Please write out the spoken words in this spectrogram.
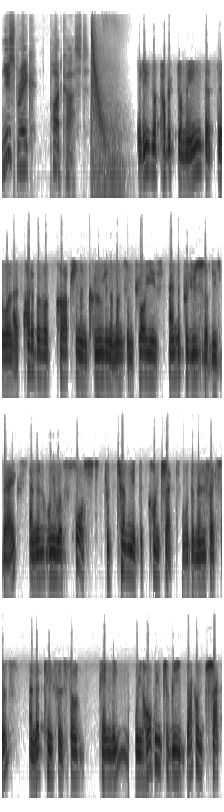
Newsbreak podcast. It is in the public domain that there was quite a bit of corruption and collusion amongst employees and the producers of these bags. And then we were forced to terminate the contract with the manufacturers. And that case is still pending. We're hoping to be back on track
